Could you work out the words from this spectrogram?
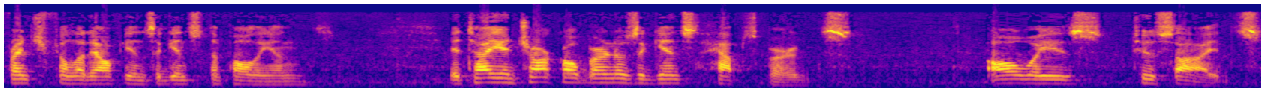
French Philadelphians against Napoleons, Italian charcoal burners against Habsburgs. Always two sides.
